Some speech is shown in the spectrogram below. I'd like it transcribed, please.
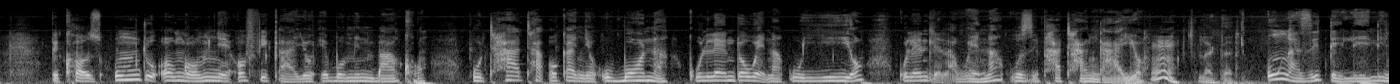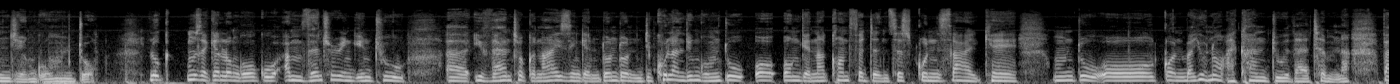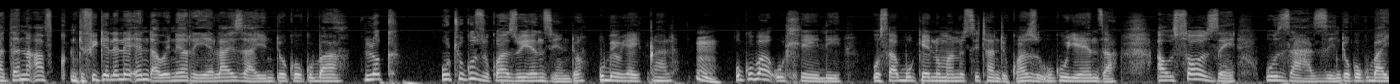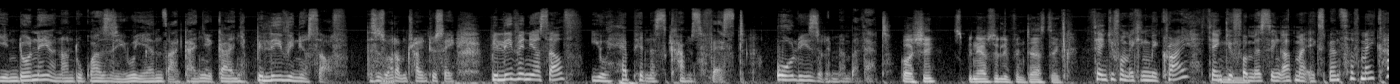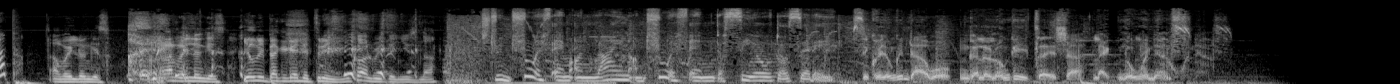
Because umntu ongomnye ofikayo ebomini bakho uthatha okanye ubona kule nto wena uyiyo kule ndlela wena uziphatha ngayo Like that. ungazideleli njengomntu look umzekelo ngoku i'm venturing into uh, event organizing and ntontoni ndikhula ndingumntu o- ongena-confidence esiqwini sakhe umntu oqonda uba you know i can't do that mna. But then I've, ndifikelele endaweni erealizayo into kokuba look uthi ukuze ukwazi uyenza into ube uyayiqala. Ukuba uhleli usabukela umane usithi andikwazi ukuyenza awusoze uzazi into kokuba yintoni eyona nto ukwaziyo uyenza kanye kanye. Believe in yourself. This is what i'm trying to say. Believe in yourself your happiness comes first always remember that Oshi, it's been absolutely fantastic. thank you for making me cry thank you for mm. messing up my expensive makeup Amoilungis. Amoilungis. You'll be back again at 3. You can't read the news now. Stream True FM online on truefm.co.za. sikho yonke indawo ngalo ixesha like no one else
